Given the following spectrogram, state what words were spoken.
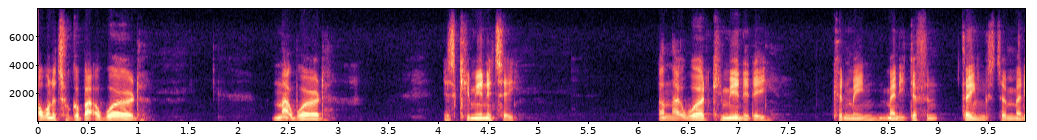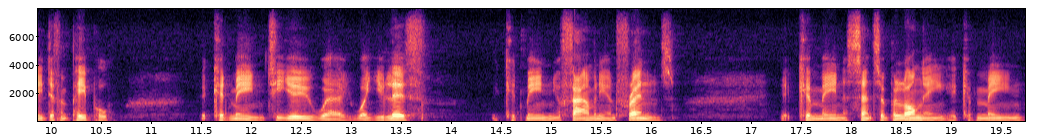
I want to talk about a word. And that word is community. And that word community can mean many different things to many different people. It could mean to you where, where you live. It could mean your family and friends. It can mean a sense of belonging. It could mean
